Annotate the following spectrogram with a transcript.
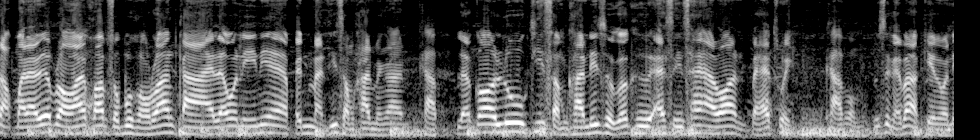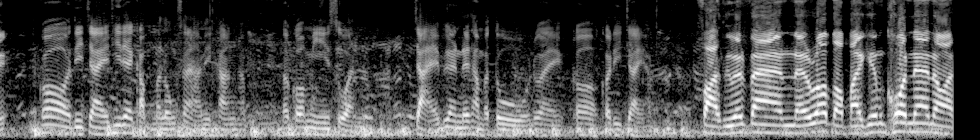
กลับมาแล้วเรียบร้อยความสมบูรณ์ของร่างกาย แล้ววันนี้เนี่ยเป็นแมตช์ที่สำคัญเหมือนกันครับแล้วก็ลูกที่สำคัญที่สุดก็คือแอสซิสต์ให้อารอนไปแฮตทริก ครับผมรู้สึกไงบ้างกับเกมวันนี้ ก็ดีใจที่ได้กลับมาลงสนามอีกครั้งครับ แล้วก็มีส่วนจ่ายให้เพื่อนได้ทำประตูด้วยก็ก็ดีใจครับ ฝากถึงแฟนๆในรอบต่อไปเข้มข้นแน่นอน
